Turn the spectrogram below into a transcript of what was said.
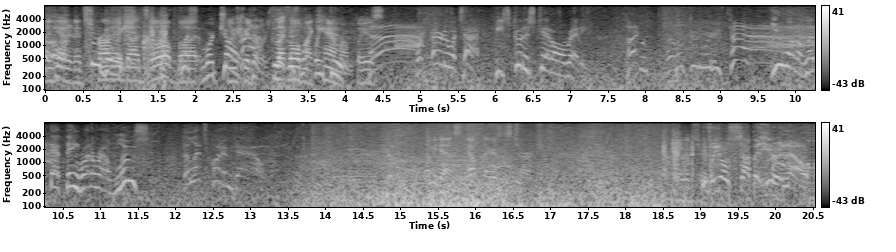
I get it, it's probably. Godzilla, but Listen, we're you could killers. let go of my camera, do. please. Ah! Prepare to attack. He's good as dead already. How can we... You want to let that thing run around loose? Then let's put him down. Let me guess. Yep, there's his charge. Sure. If we don't stop it here and now,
